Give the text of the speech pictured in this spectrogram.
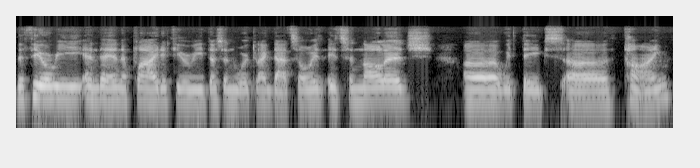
the theory and then apply the theory. It doesn't work like that. So it, it's a knowledge uh, which takes uh, time.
